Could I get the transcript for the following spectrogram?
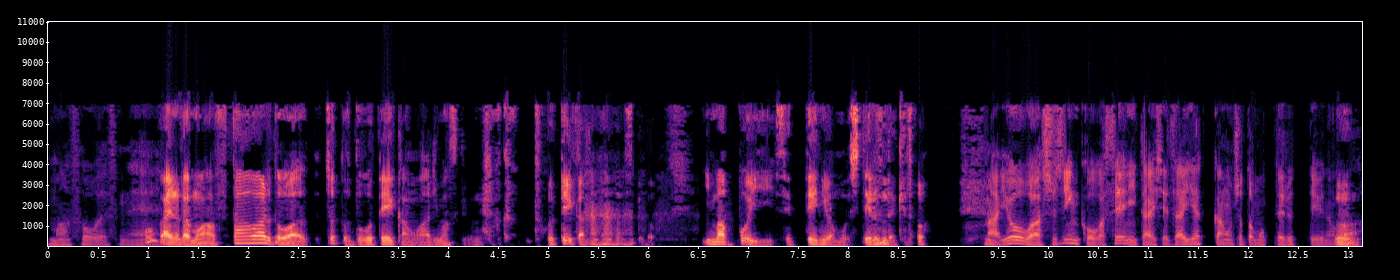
まあそうですね。今回のでもアフターワールドはちょっと童貞感はありますけどね。なんか童貞感なんですけど、今っぽい設定にはもうしてるんだけど。まあ要は主人公が性に対して罪悪感をちょっと持ってるっていうのが、うん。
